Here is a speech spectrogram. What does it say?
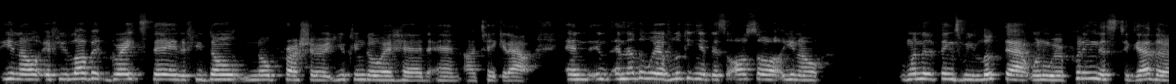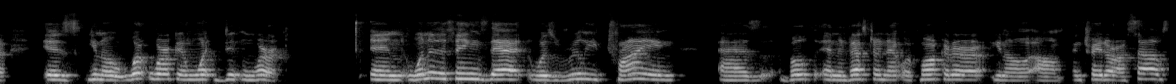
you know, if you love it, great, stay. And if you don't, no pressure, you can go ahead and uh, take it out. And in, another way of looking at this also, you know, one of the things we looked at when we were putting this together is, you know, what worked and what didn't work. And one of the things that was really trying as both an investor network marketer, you know, um, and trader ourselves,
